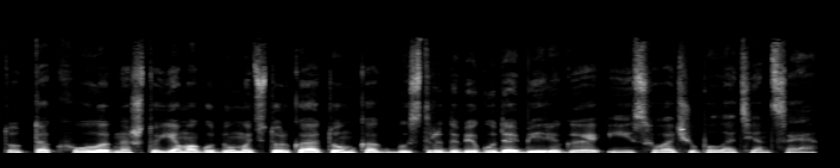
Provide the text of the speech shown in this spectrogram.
Тут так холодно, что я могу думать только о том, как быстро добегу до берега и схвачу полотенце.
